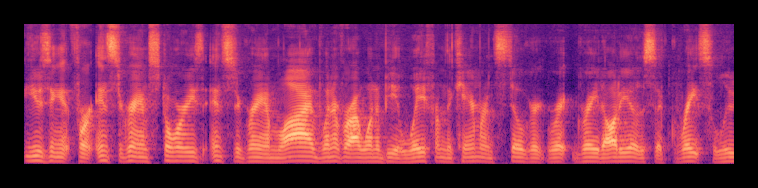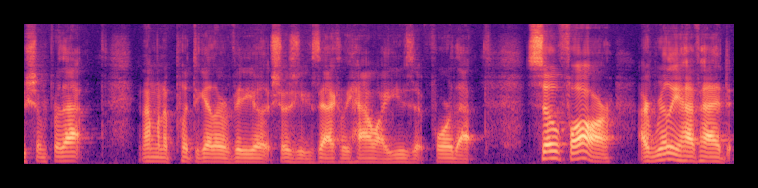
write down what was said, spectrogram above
using it for Instagram stories, Instagram live, whenever I want to be away from the camera and still get great, great audio. This is a great solution for that. And I'm going to put together a video that shows you exactly how I use it for that. So far, I really have had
